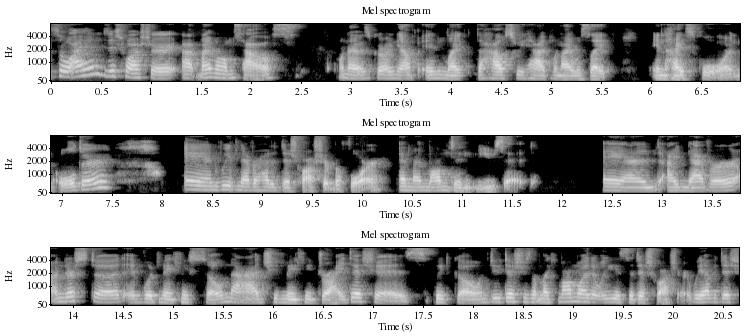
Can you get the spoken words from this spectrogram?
so I had a dishwasher at my mom's house when I was growing up in like the house we had when I was like in high school and older. And we'd never had a dishwasher before, and my mom didn't use it. And I never understood. It would make me so mad. She'd make me dry dishes. We'd go and do dishes. I'm like, Mom, why don't we use the dishwasher? We have a dish.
